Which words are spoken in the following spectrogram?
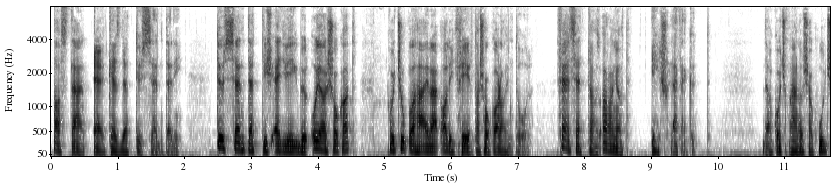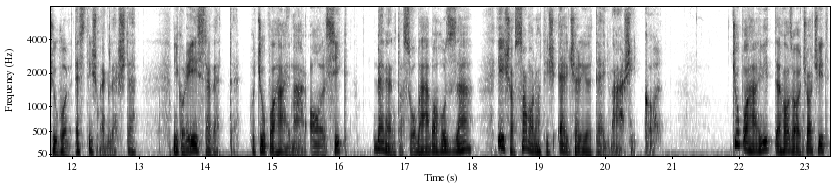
aztán elkezdett tüsszenteni. Tüsszentett is egy végből olyan sokat, hogy csupaháj már alig fért a sok aranytól. Felszette az aranyat, és lefeküdt. De a kocsmáros a kulcsukon ezt is megleste. Mikor észrevette, hogy csupaháj már alszik, bement a szobába hozzá, és a szamarat is elcserélte egy másikkal. Csupaháj vitte haza a csacsit,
